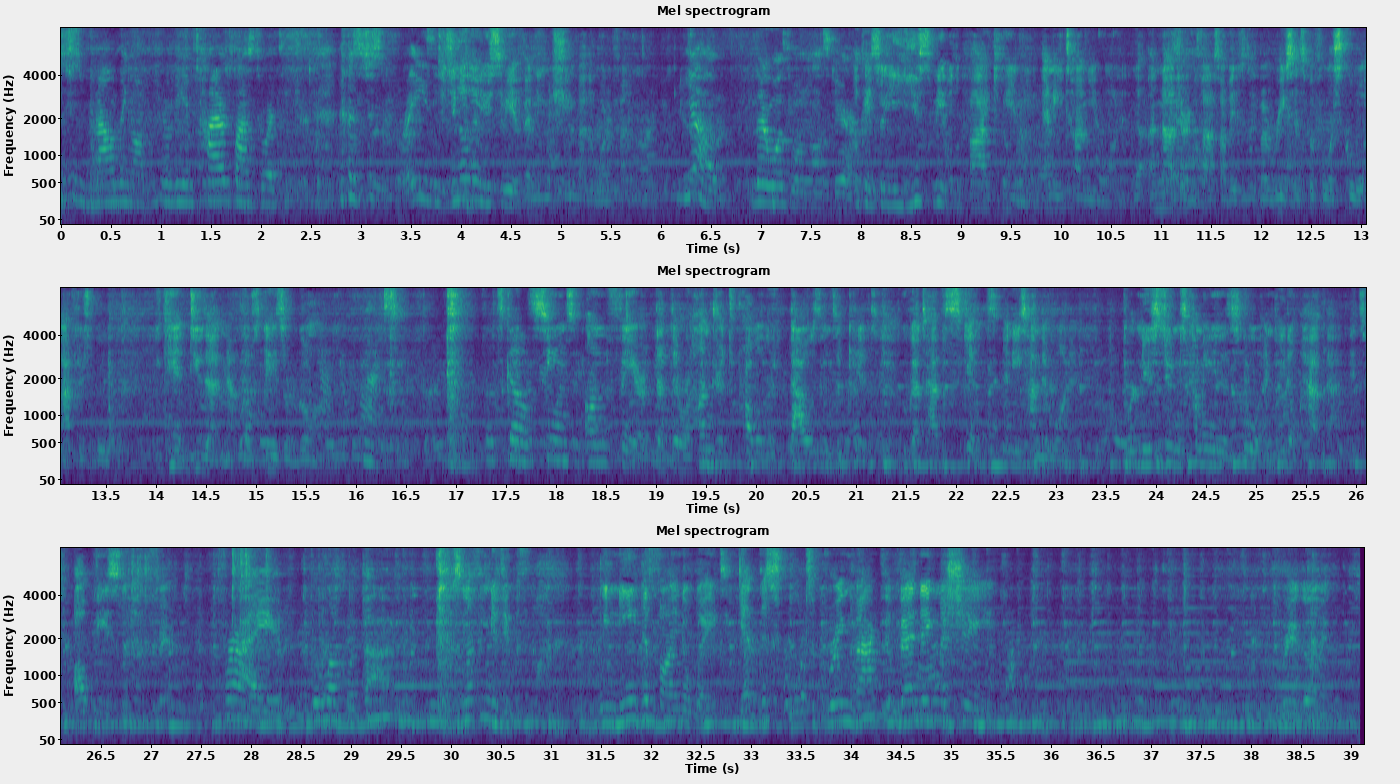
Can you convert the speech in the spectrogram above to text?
was just mouthing off for the entire class to our teacher. It was just crazy. Did you know there used to be a vending machine by the water fountain? Yeah, there was one last year. Okay, so you used to be able to buy candy anytime you wanted. Uh, Not during class, obviously, but recess, before school, after school. You can't do that now. Those days are gone. Nice. Let's go. It seems unfair that there were hundreds, probably thousands of kids who got to have Skittles anytime they wanted. New students coming into school and we don't have that. It's obviously unfair. Right. Good luck with that. It's nothing to do with luck. We need to find a way to get the school to bring back the vending machine.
